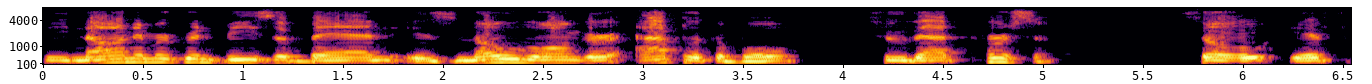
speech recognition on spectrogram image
the non immigrant visa ban is no longer applicable to that person. So if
